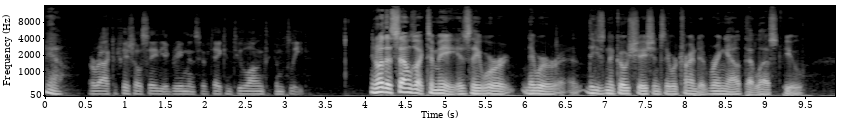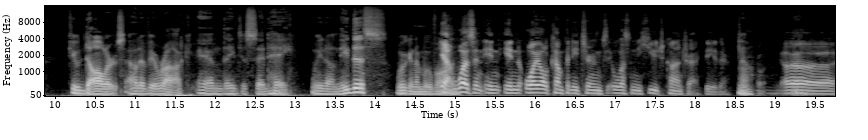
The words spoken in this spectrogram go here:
Yeah. Iraq officials say the agreements have taken too long to complete. You know what that sounds like to me is they were they were uh, these negotiations they were trying to wring out that last few few dollars out of Iraq and they just said, "Hey, we don't need this. We're going to move on." Yeah, it wasn't in, in oil company terms. It wasn't a huge contract either. No. Uh,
